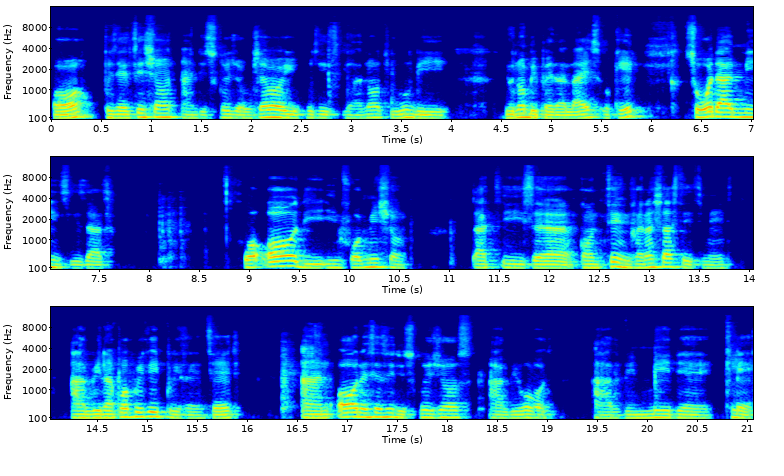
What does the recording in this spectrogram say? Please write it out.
or presentation and disclosure, whichever way you put it, you are not, you won't be, you will not be penalized. Okay. So what that means is that for all the information that is uh, contained in financial statement have been appropriately presented and all necessary disclosures have been what have been made uh, clear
